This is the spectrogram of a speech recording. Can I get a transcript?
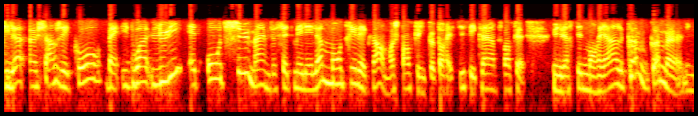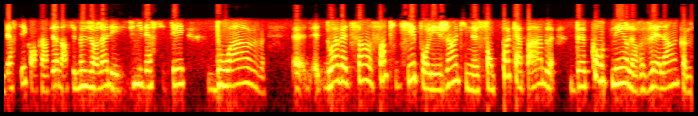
Puis là, un chargé de cours, ben, il doit, lui, être au-dessus même de cette mêlée-là, montrer l'exemple. Moi, je pense qu'il ne peut pas rester, c'est clair. Je pense que l'Université de Montréal, comme, comme euh, l'Université Concordia, dans ces mesures-là, les universités doivent euh, doivent être sans, sans, pitié pour les gens qui ne sont pas capables de contenir leurs élans comme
